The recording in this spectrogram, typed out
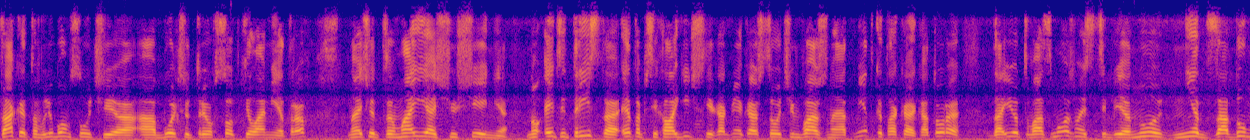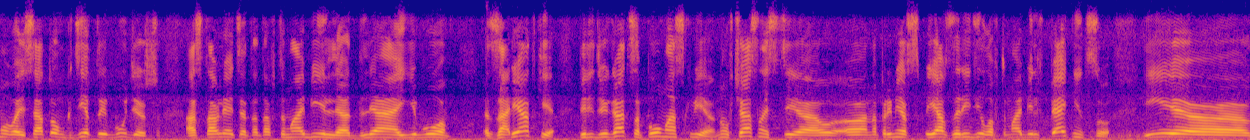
Так это в любом случае а, больше 300 километров. Значит, мои ощущения, но эти 300, это психологически, как мне кажется, очень важная отметка такая, которая дает возможность тебе, ну, не задумываясь о том, где ты будешь оставлять этот автомобиль для его зарядки, передвигаться по Москве. Ну, в частности, э, э, например, я зарядил автомобиль в пятницу, и э,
